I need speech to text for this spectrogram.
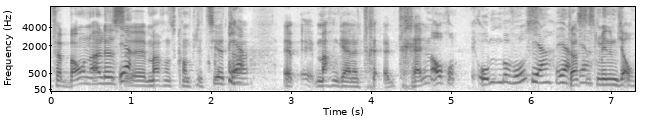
verbauen alles, ja. äh, machen es komplizierter. Äh, machen gerne äh, trennen auch unbewusst. Ja, ja, das ist mir nämlich auch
